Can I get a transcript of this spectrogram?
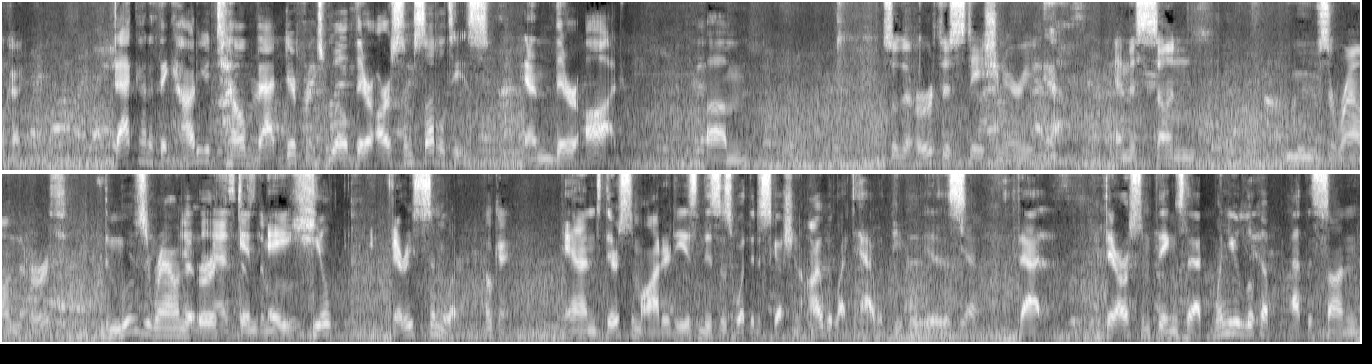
okay that kind of thing. How do you tell that difference? Well, there are some subtleties, and they're odd. Um, so the earth is stationary Yeah. and the sun moves around the earth The moves around And the Earth in the a heel, very similar. okay And there's some oddities, and this is what the discussion I would like to have with people is Yeah. that there are some things that when you look up at the sun,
